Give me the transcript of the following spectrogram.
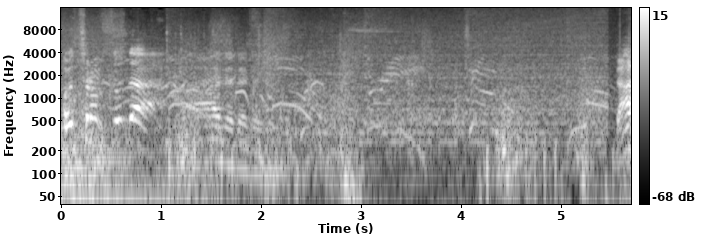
벌처럼 쏜다. 아 네네네. 나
